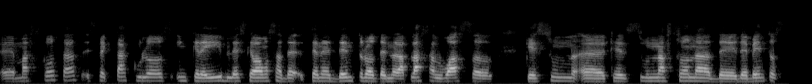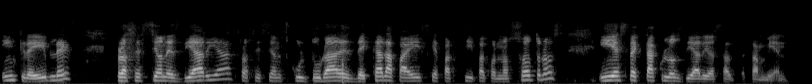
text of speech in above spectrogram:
eh, mascotas, espectáculos increíbles que vamos a tener dentro de la Plaza Al que, es un, eh, que es una zona de, eventos increíbles, procesiones diarias, procesiones culturales de cada país que participa con nosotros y espectáculos diarios también.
